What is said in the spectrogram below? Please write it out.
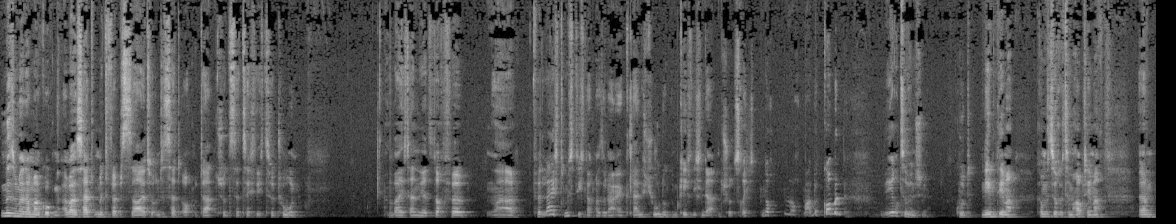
Müssen wir nochmal gucken. Aber es hat mit Webseite und es hat auch mit Datenschutz tatsächlich zu tun. Weil ich dann jetzt doch für, na, vielleicht müsste ich nochmal so eine kleine Schulung im kirchlichen Datenschutzrecht noch, noch mal bekommen. Wäre zu wünschen. Gut, Nebenthema. Kommen wir zurück zum Hauptthema. Ähm,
